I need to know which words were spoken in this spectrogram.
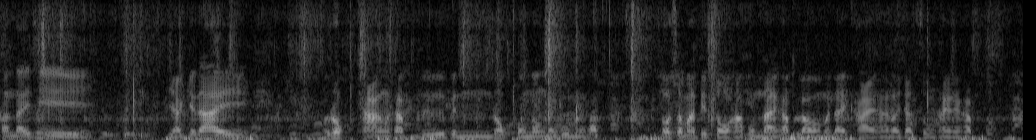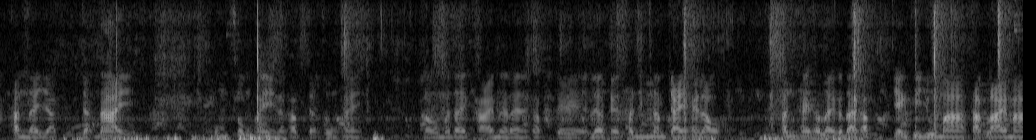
ท่านใดที่อยากจะได้รกช้างนะครับ หรือเป็นรกของน้องใบบุญนะครับ ก็สามารถติดต่อหาผมได้ครับ เราไม่ได้ขายฮะเราจะส่งให้นะครับ ท่านใดอยากจะได้ ผมส่งให้นะครับจะส่งให้ เราไม่ได้ขายไม่อะไรนะครับ แต่แล้วแต่ท่านจะมีน้ำใจให้เรา ท่านให้เท่าไหร่ก็ได้ครับ แจ้งที่อยู่มาทักไลน์มา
